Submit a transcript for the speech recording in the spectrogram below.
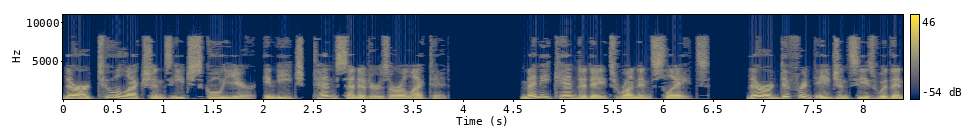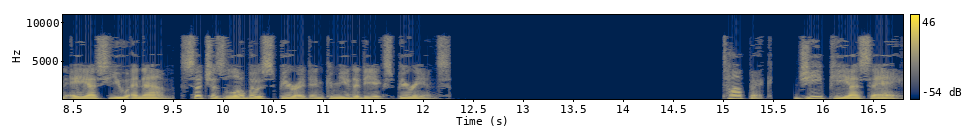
There are two elections each school year, in each, ten senators are elected. Many candidates run in slates. There are different agencies within ASUNM, such as Lobo Spirit and Community Experience. GPSA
